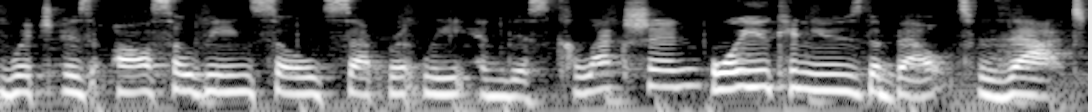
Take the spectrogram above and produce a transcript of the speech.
which is also being sold separately in this collection, or you can use the belt that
